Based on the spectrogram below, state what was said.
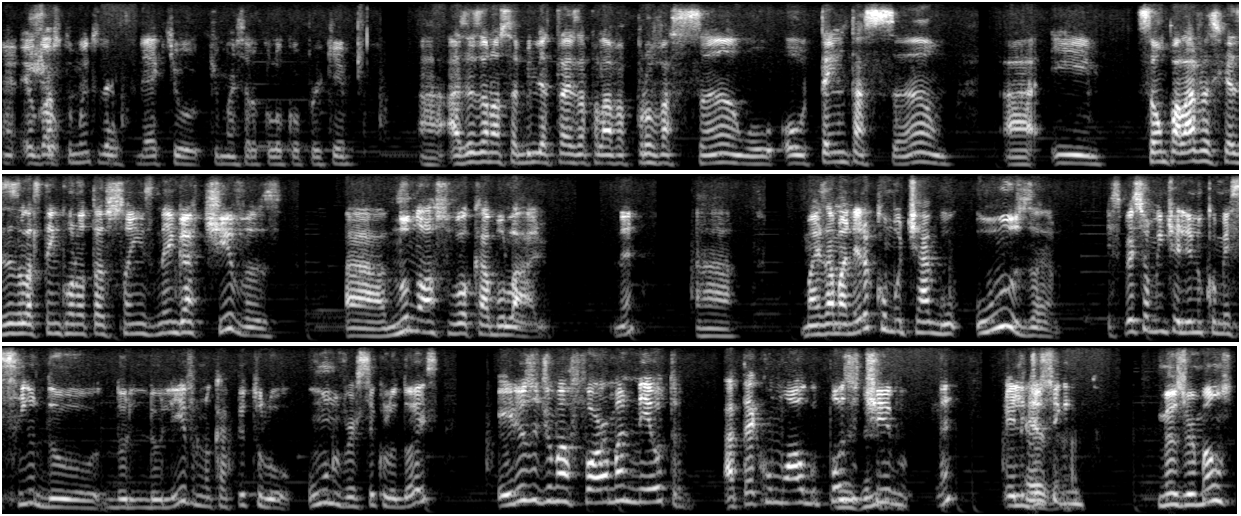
É, eu Show. gosto muito dessa ideia que o, que o Marcelo colocou, porque ah, às vezes a nossa Bíblia traz a palavra provação ou, ou tentação, ah, e são palavras que às vezes elas têm conotações negativas ah, no nosso vocabulário, né? Ah, mas a maneira como o Tiago usa, especialmente ali no comecinho do, do, do, livro, no capítulo 1, no versículo 2, ele usa de uma forma neutra, até como algo positivo, uhum. né? Ele diz o seguinte, meus irmãos,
